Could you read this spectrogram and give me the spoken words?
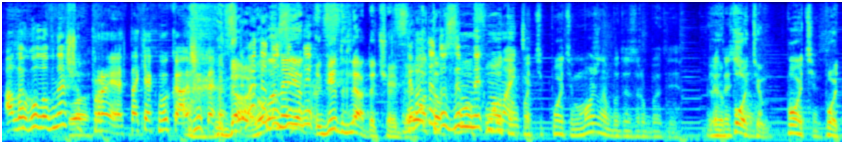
Але головне, що пре, так як ви кажете. Да, Давайте до головне, як від глядача йде. Давайте до земних фото моментів. поті- Потім можна буде зробити? Е, Глядачам? потім. Потім. Потім.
